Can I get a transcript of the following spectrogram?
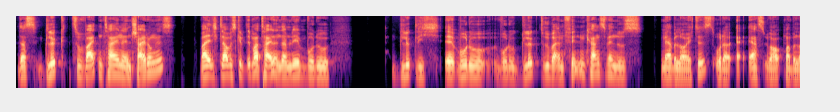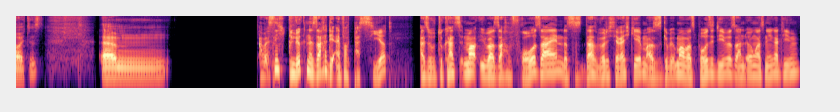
dass Glück zu weiten Teilen eine Entscheidung ist. Weil ich glaube, es gibt immer Teile in deinem Leben, wo du glücklich, äh, wo du, wo du Glück drüber empfinden kannst, wenn du es mehr beleuchtest oder erst überhaupt mal beleuchtest. Ähm, aber ist nicht Glück eine Sache, die einfach passiert? Also du kannst immer über Sachen froh sein, das, ist, das würde ich dir recht geben. Also es gibt immer was Positives an irgendwas Negativem.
